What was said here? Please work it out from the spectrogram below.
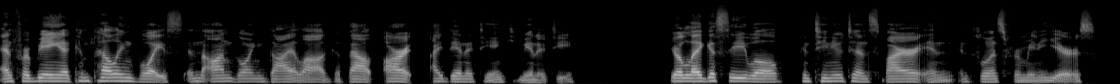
and for being a compelling voice in the ongoing dialogue about art, identity, and community. Your legacy will continue to inspire and influence for many years.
